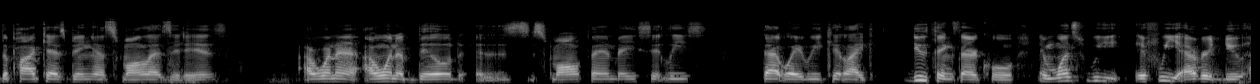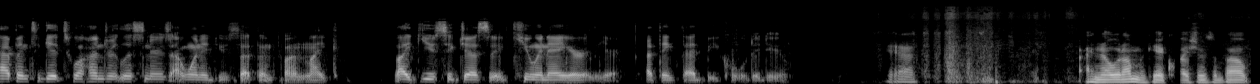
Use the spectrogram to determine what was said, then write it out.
the podcast being as small as it is, I wanna I wanna build a small fan base at least. That way we could like do things that are cool. And once we, if we ever do happen to get to hundred listeners, I want to do something fun like like you suggested Q and A earlier. I think that'd be cool to do. Yeah. I know what I'm gonna get questions about.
